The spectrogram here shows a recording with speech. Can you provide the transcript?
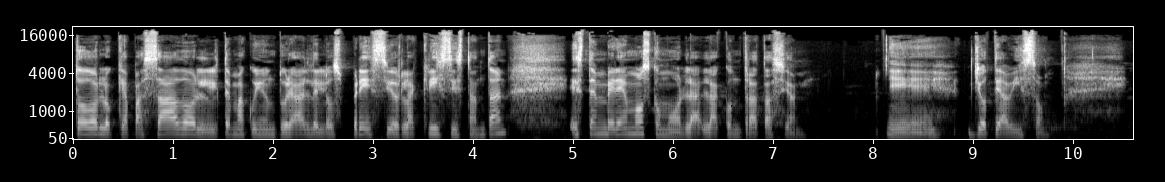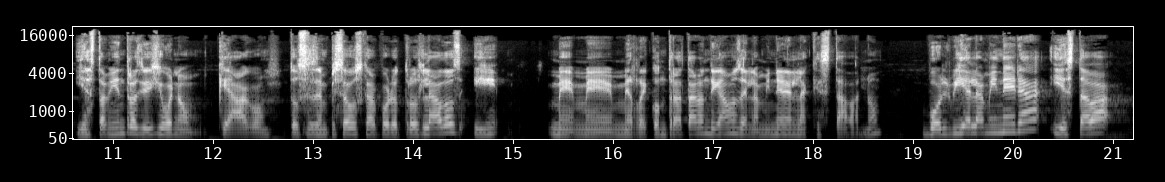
todo lo que ha pasado, el tema coyuntural de los precios, la crisis, tan tan, estén veremos como la, contratación. Eh, yo te aviso. Y hasta mientras yo dije, bueno, ¿qué hago? Entonces empecé a buscar por otros lados y me, recontrataron, digamos, de la minera en la que estaba, ¿no? Volví a la minera y estaba,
